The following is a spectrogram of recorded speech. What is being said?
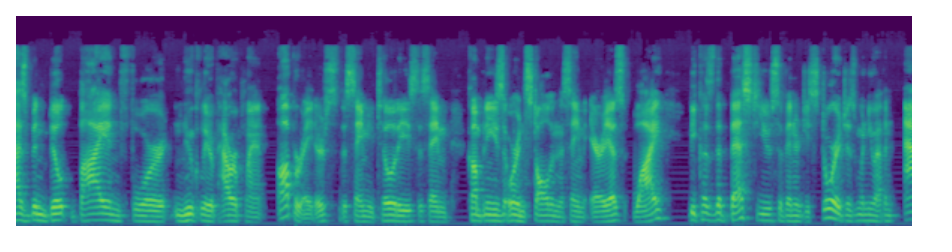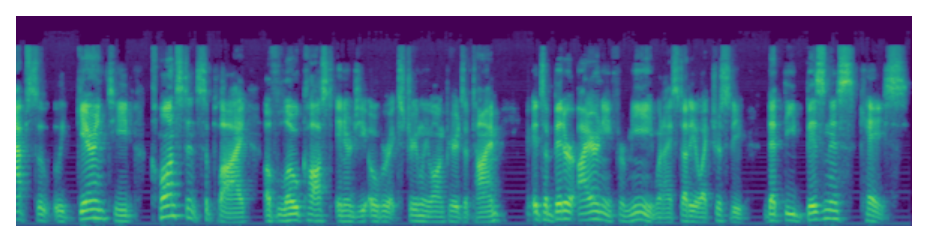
has been built by and for nuclear power plant operators, the same utilities, the same companies, or installed in the same areas. Why? Because the best use of energy storage is when you have an absolutely guaranteed constant supply of low cost energy over extremely long periods of time. It's a bitter irony for me when I study electricity that the business case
